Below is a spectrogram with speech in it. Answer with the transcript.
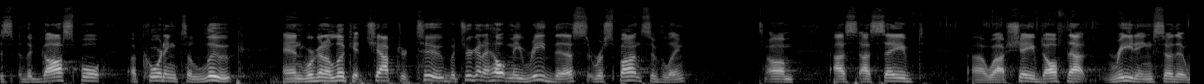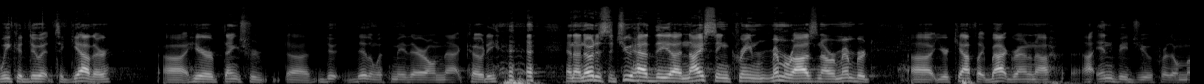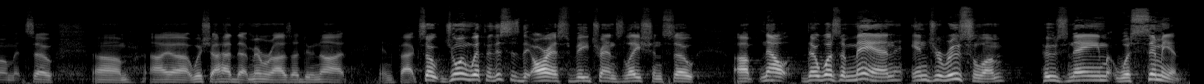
is the Gospel according to Luke, and we're going to look at chapter 2, but you're going to help me read this responsively. Um, I, I, saved, uh, well, I shaved off that reading so that we could do it together. Uh, here, thanks for uh, do, dealing with me there on that, Cody. and I noticed that you had the uh, Nicene Creed memorized, and I remembered uh, your Catholic background, and I, I envied you for the moment. So um, I uh, wish I had that memorized. I do not in fact. So join with me. This is the RSV translation. So uh, now, there was a man in Jerusalem whose name was Simeon.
